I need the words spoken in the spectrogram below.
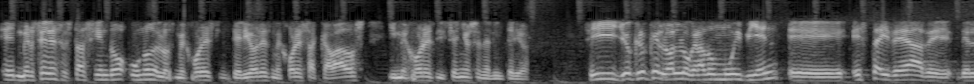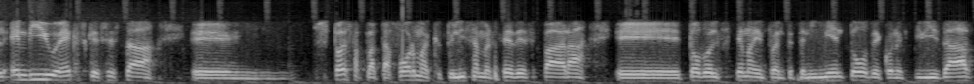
eh, Mercedes está haciendo uno de los mejores interiores, mejores acabados y mejores diseños en el interior. Sí, yo creo que lo han logrado muy bien. Eh, esta idea de, del MBUX, que es esta eh, toda esta plataforma que utiliza Mercedes para eh, todo el sistema de entretenimiento, de conectividad,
